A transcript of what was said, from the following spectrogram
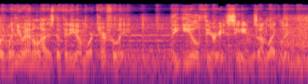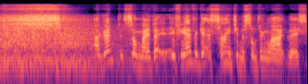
But when you analyze the video more carefully, the eel theory seems unlikely. I read somewhere that if you ever get a sighting of something like this,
